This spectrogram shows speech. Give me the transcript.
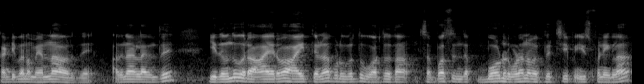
கண்டிப்பாக நம்ம என்ன ஆகுது அதனால் வந்து இது வந்து ஒரு ஆயிரரூவா ஆயிரத்தி ஐநூறுவா கொடுக்குறது ஒர்த்து தான். சப்போஸ் இந்த போர்டு கூட நம்ம பிரித்து யூஸ் பண்ணிக்கலாம்.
